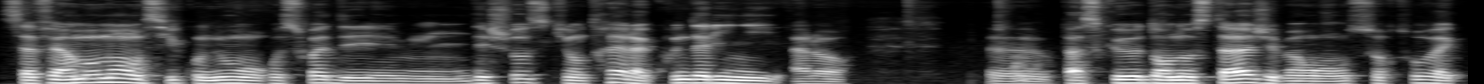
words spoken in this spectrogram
ça fait un moment aussi qu'on nous on reçoit des, des choses qui ont trait à la Kundalini. Alors, euh, parce que dans nos stages, eh ben, on se retrouve avec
